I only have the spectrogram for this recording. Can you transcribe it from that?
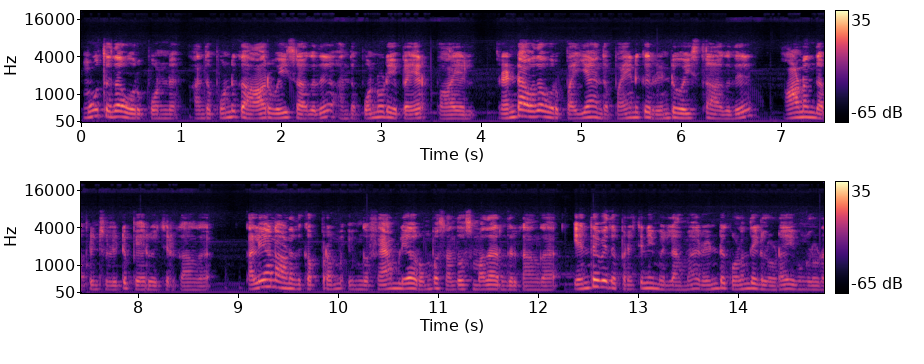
மூத்ததாக ஒரு பொண்ணு. அந்த பொண்ணுக்கு ஆறு வயசு ஆகுது. அந்த பொண்ணுடைய பெயர் பாயல். ரெண்டாவதாக ஒரு பையன். அந்த பையனுக்கு ரெண்டு வயசு தான் ஆகுது. ஆனந்த் அப்படின்னு சொல்லிட்டு பேர் வச்சுருக்காங்க. கல்யாணம் ஆனதுக்கப்புறம் இவங்க ஃபேமிலியாக ரொம்ப சந்தோஷமாக தான் இருந்திருக்காங்க. எந்தவித பிரச்சனையும் இல்லாமல் ரெண்டு குழந்தைகளோட இவங்களோட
